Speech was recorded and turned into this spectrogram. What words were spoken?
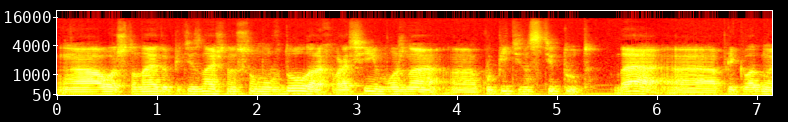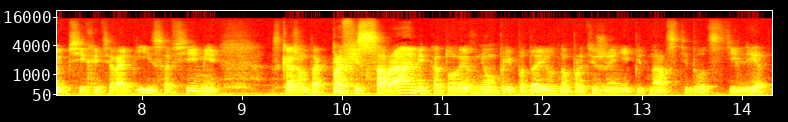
А, вот, что на эту пятизначную сумму в долларах в России можно а, купить институт да, а, прикладной психотерапии со всеми, скажем так, профессорами, которые в нем преподают на протяжении 15-20 лет.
